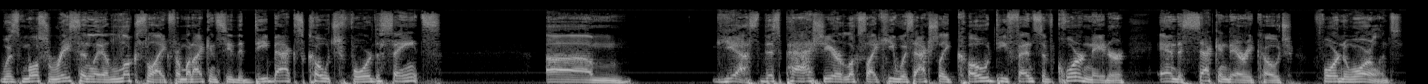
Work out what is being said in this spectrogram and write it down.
was most recently, it looks like, from what I can see, the D backs coach for the Saints. Um, yes, this past year, it looks like he was actually co defensive coordinator and a secondary coach for New Orleans.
